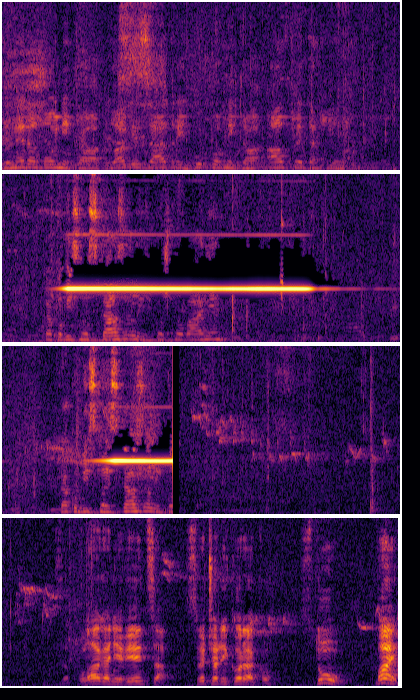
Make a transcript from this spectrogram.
general vojnika Blage Zadre i pukovnika Alfreda Hila. Kako bismo iskazali poštovanje kako bismo iskazali Za polaganje vijenca svečanim korakom. Stup, maj!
